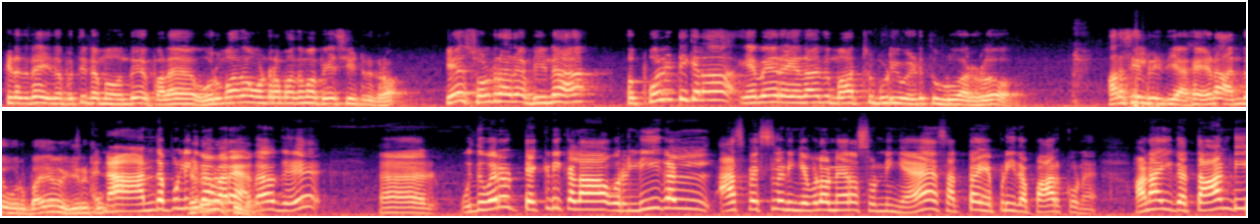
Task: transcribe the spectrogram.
கிட்டத்தட்ட இதை பற்றி நம்ம வந்து பல ஒரு மாதம் ஒன்றரை மாதமாக பேசிகிட்டு இருக்கிறோம். ஏன் சொல்கிறாரு அப்படின்னா பொலிட்டிக்கலா வேற ஏதாவது மாற்று முடிவு எடுத்து விடுவார்களோ? அரசியல் ரீதியாக. ஏன்னா அந்த ஒரு பயம் இருக்கும். நான் அந்த புள்ளிக்கு தான் வரேன். அதாவது அஹ், இது வெறும் டெக்னிக்கலா ஒரு லீகல் ஆஸ்பெக்ட்ஸ்ல நீங்க எவ்வளவு நேரம் சொன்னீங்க. சட்டம் எப்படி இதை பார்க்கணும்? ஆனா இதை தாண்டி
